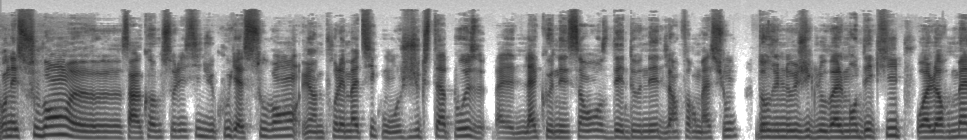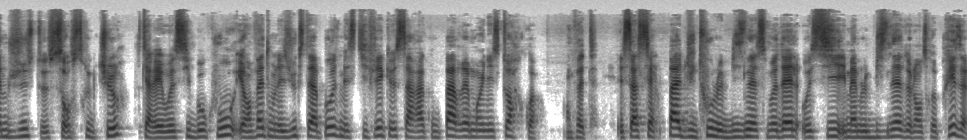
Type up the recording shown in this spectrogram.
on est souvent, euh, enfin, comme sollicite, du coup, il y a souvent une problématique où on juxtapose bah, la connaissance, des données, de l'information dans une logique globalement d'équipe ou alors même juste sans structure, ce qui arrive aussi beaucoup. Et en fait, on les juxtapose, mais ce qui fait que ça raconte pas vraiment une histoire, quoi en fait. Et ça sert pas du tout le business model aussi, et même le business de l'entreprise,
